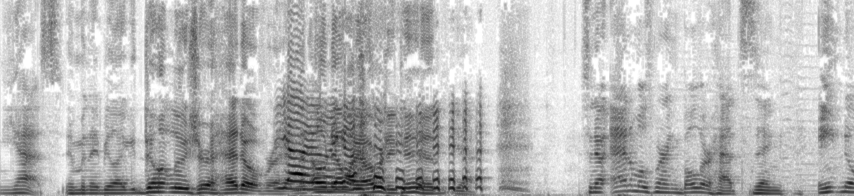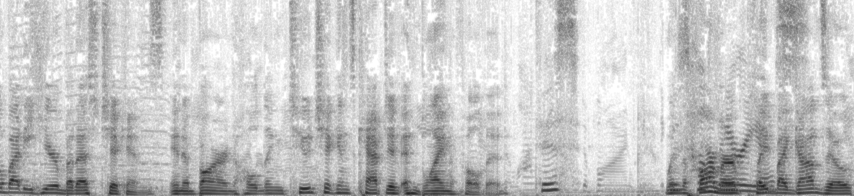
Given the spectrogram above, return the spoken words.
Yes, and when they'd be like, "Don't lose your head over it." Yeah, like, oh, oh like, no, I already did. Yeah. So now animals wearing bowler hats sing "Ain't nobody here but us chickens" in a barn, holding two chickens captive and blindfolded. This When was the farmer, hilarious. played by Gonzo,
